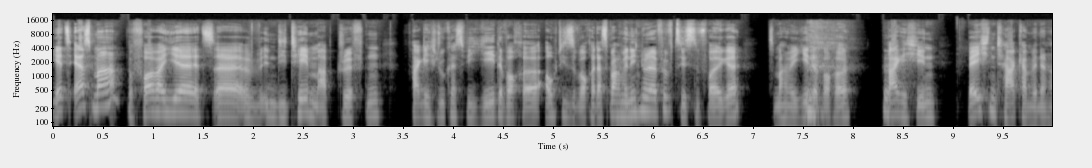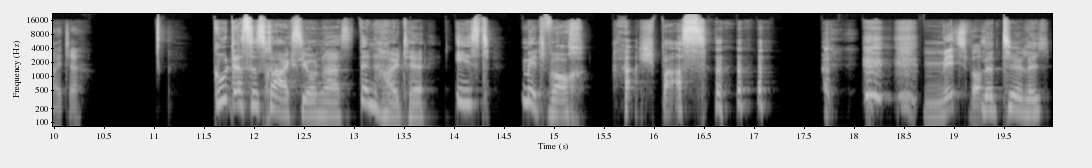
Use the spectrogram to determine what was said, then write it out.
Jetzt erstmal, bevor wir hier jetzt äh, in die Themen abdriften, frage ich Lukas wie jede Woche, auch diese Woche, das machen wir nicht nur in der 50. Folge, das machen wir jede Woche, frage ich ihn, welchen Tag haben wir denn heute? Gut, dass du es fragst, Jonas, denn heute ist Mittwoch. Ha, Spaß. Mittwoch. Natürlich.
